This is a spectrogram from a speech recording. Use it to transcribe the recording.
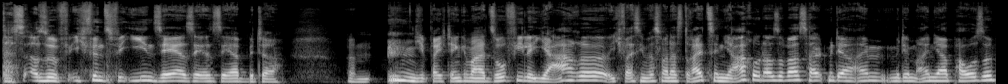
Das, also ich finde es für ihn sehr, sehr, sehr bitter. Ähm, weil ich denke mal, halt so viele Jahre, ich weiß nicht, was war das, 13 Jahre oder sowas, halt mit, der einem, mit dem ein Jahr Pause.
